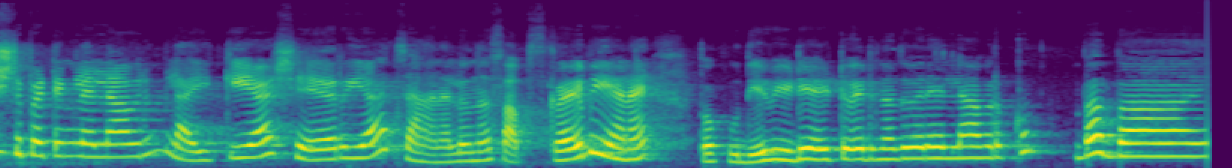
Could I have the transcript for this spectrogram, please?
ഇഷ്ടപ്പെട്ടെങ്കിൽ എല്ലാവരും ലൈക്ക് ചെയ്യുക ഷെയർ ചെയ്യുക ചാനൽ ഒന്ന് സബ്സ്ക്രൈബ് ചെയ്യണേ. അപ്പോൾ പുതിയ വീഡിയോ ആയിട്ട് വരുന്നത് വരെ എല്ലാവർക്കും ബ ബായ്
